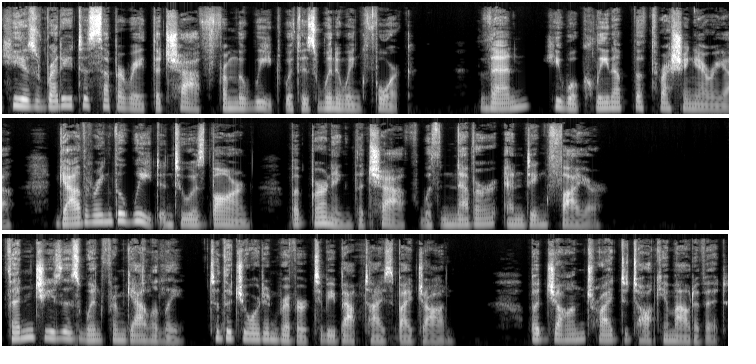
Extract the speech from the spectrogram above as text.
He is ready to separate the chaff from the wheat with his winnowing fork. Then he will clean up the threshing area, gathering the wheat into his barn, but burning the chaff with never ending fire. Then Jesus went from Galilee to the Jordan River to be baptized by John. But John tried to talk him out of it.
